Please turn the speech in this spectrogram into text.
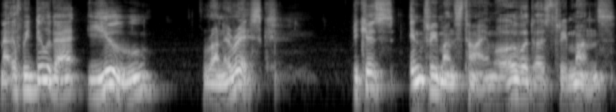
Now, if we do that, you run a risk. Because in three months' time, or over those three months,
